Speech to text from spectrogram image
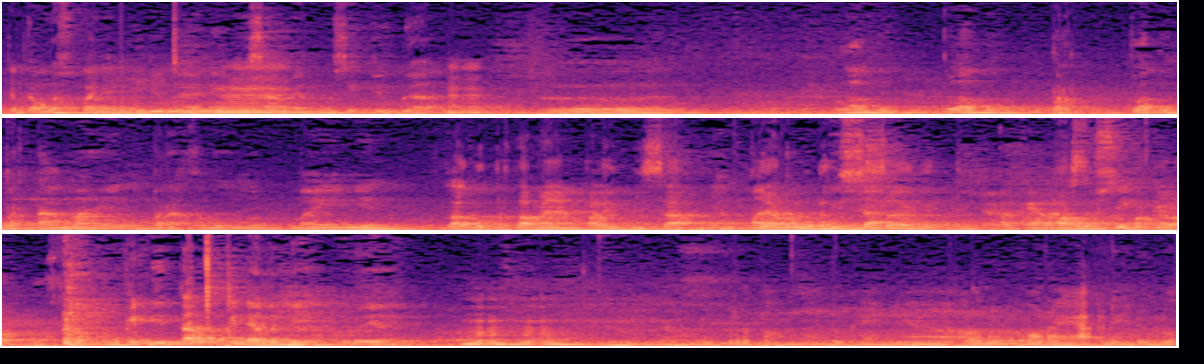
kan kamu suka nyanyi juga nih bisa Hmm. main musik juga. Hmm. Eh, lagu lagu per, lagu pertama yang pernah kamu mainin lagu pertama yang paling bisa yang paling kamu udah bisa, gitu pakai alat Pas musik. pakai alat musik Mungkin gitar mungkin yang lebih dulu ya. lagu pertama tuh kayaknya lagu Korea deh dulu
